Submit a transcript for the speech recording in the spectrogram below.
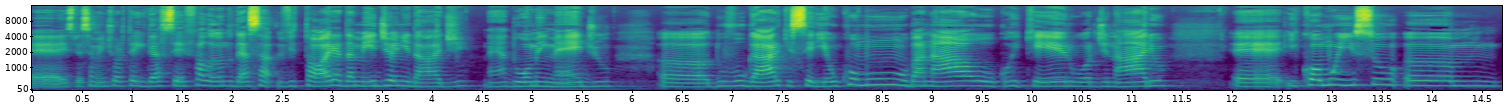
é, especialmente Ortega y Gasset, falando dessa vitória da medianidade, né, do homem médio, uh, do vulgar, que seria o comum, o banal, o corriqueiro, o ordinário, é, e como isso um,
